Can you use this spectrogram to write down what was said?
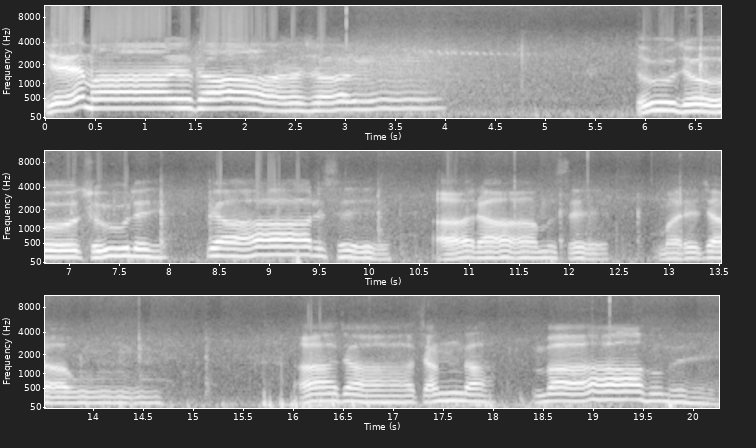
ये मांगता नजर तू जो छू ले प्यार से आराम से मर जाऊं आजा चंदा बाहू में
